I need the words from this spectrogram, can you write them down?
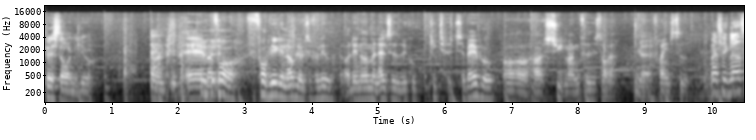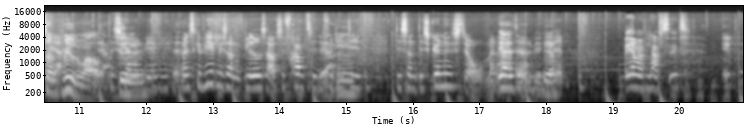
bedste år i mit liv. Man, øh, man får, får virkelig en oplevelse for livet, og det er noget, man altid vil kunne kigge tilbage på, og har sygt mange fede historier Ja. fra ens tid. Man skal glæde sig Ja. vildt meget. Ja. Det skal man virkelig. Man skal virkelig sådan glæde sig og se frem til det, Ja. fordi Mm. det, det er sådan det skønneste år, man Ja, har. det er det virkelig. Ja. Det er. Og jeg har i hvert fald haft et, et øh,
